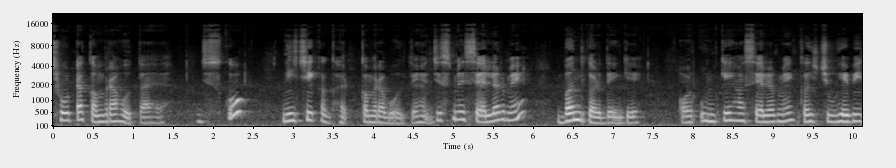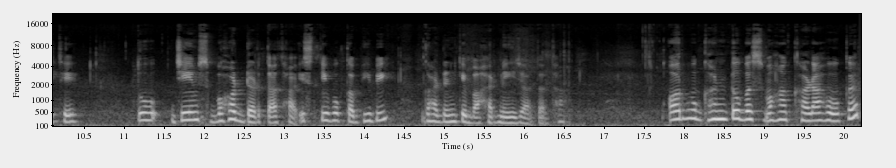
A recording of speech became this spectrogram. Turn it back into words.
छोटा कमरा होता है, जिसको नीचे का घर, कमरा बोलते हैं, जिसमें सेलर में बंद कर देंगे। और उनके यहाँ सेलर में कई चूहे भी थे। तो जेम्स बहुत डरता था, इसलिए वो कभी भी गार्डन के बाहर नहीं जाता था। और वो घंटों बस वहाँ खड़ा होकर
